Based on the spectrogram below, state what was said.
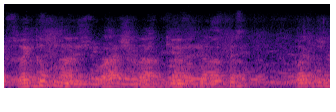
освен като нарисувач на. Той Thank you.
